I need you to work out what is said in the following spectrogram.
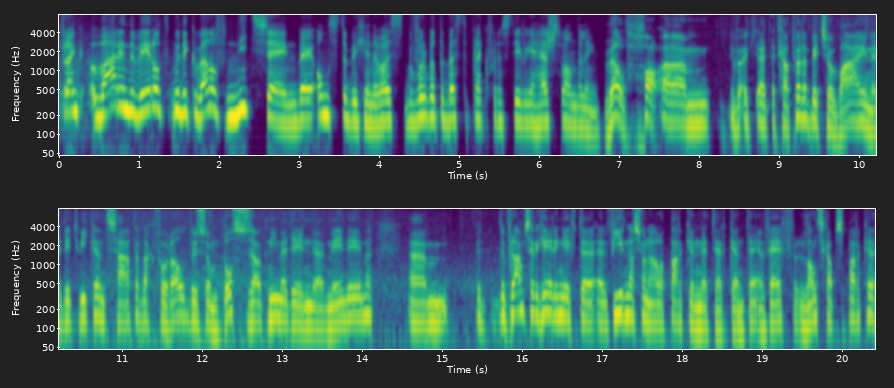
Frank, waar in de wereld moet ik wel of niet zijn bij ons te beginnen? Wat is bijvoorbeeld de beste plek voor een stevige herfstwandeling? Wel, um, het, gaat wel een beetje waaien dit weekend, zaterdag vooral. Dus een bos zou ik niet meteen uh, meenemen. Um, de Vlaamse regering heeft uh, vier nationale parken net erkend hè, en vijf landschapsparken.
